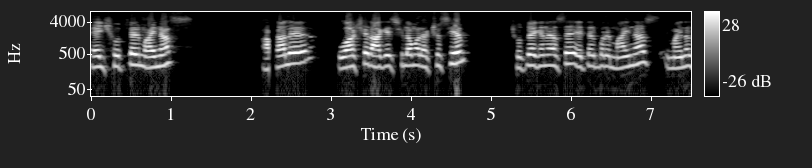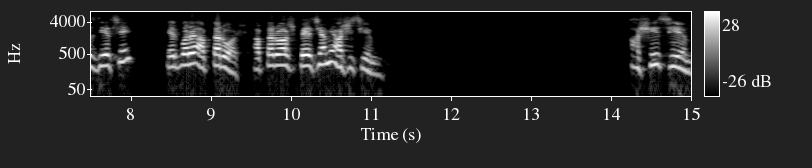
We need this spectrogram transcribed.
এই সূত্রের মাইনাস তাহলে ওয়াশের আগে ছিল আমার একশো সিএম সূত্র এখানে আছে, এটার পরে মাইনাস মাইনাস দিয়েছি। এরপরে আফটার ওয়াশ আফটার ওয়াশ পেয়েছি আমি আশি সিএম আশি সিএম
